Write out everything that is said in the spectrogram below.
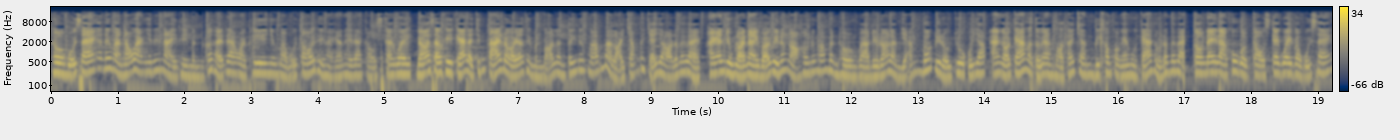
Thường buổi sáng á, nếu mà nấu ăn như thế này thì mình có thể ra ngoài pier nhưng mà buổi tối thì Hoàng Anh hay ra cầu Skyway. Đó sau khi cá đã chín tái rồi á, thì mình bỏ lên tí nước mắm và loại chấm với chả giò đó mấy bạn. Hai Anh dùng loại này bởi vì nó ngọt hơn nước mắm bình thường và điều đó làm giảm bớt đi độ chua của giấm. Ăn gỏi cá và tự ăn bò thái chanh vì không còn ăn mùi cá nữa đó mấy bạn. Còn đây là khu vực cầu Skyway vào buổi sáng.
